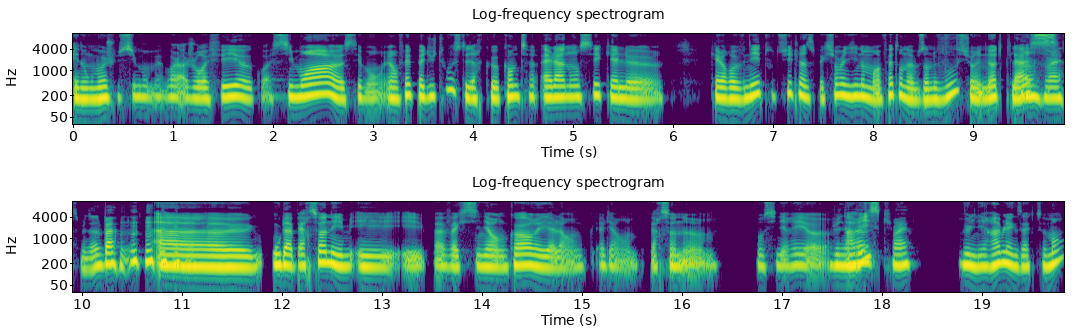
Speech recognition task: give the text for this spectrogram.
Et donc, moi, je me suis dit, bon, ben voilà, j'aurais fait euh, quoi, six mois, c'est bon. Et en fait, pas du tout. C'est-à-dire que quand elle a annoncé qu'elle qu'elle revenait, tout de suite, l'inspection m'a dit, non, mais en fait, on a besoin de vous sur une autre classe Ouais, ça m'étonne pas. euh, où la personne est, est- est pas vaccinée encore et elle, a elle est une personne euh, considérée euh, à risque. Ouais. Vulnérable, exactement.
